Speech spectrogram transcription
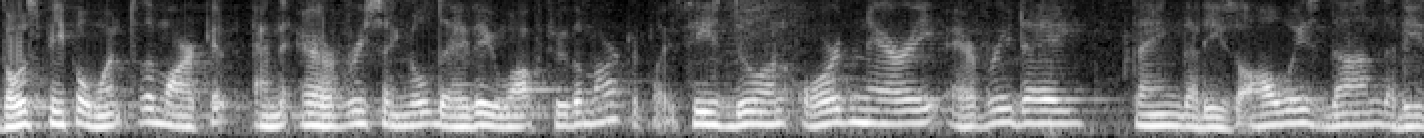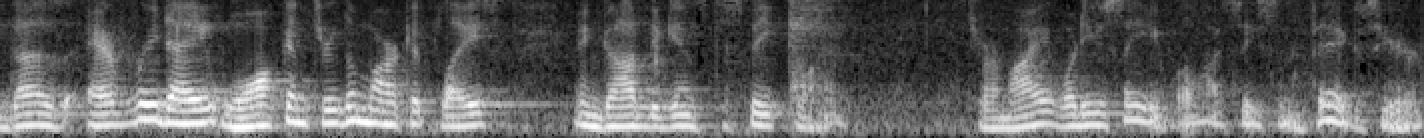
those people went to the market, and every single day they walk through the marketplace. He's doing ordinary, everyday thing that he's always done, that he does every day, walking through the marketplace, and God begins to speak to him. Jeremiah, what do you see? Well, I see some figs here.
